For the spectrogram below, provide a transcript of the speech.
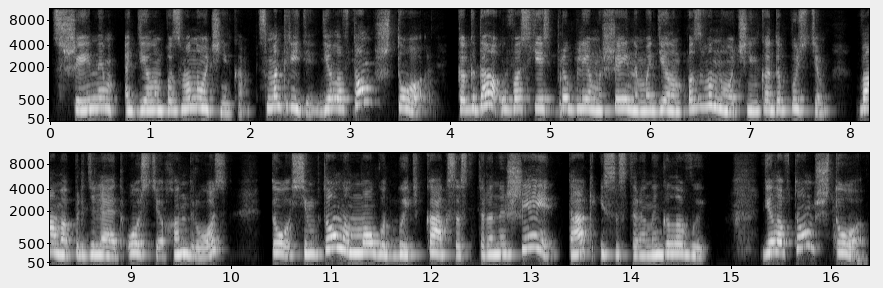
с шейным отделом позвоночника? Смотрите, дело в том, что когда у вас есть проблемы с шейным отделом позвоночника, допустим, вам определяет остеохондроз, то симптомы могут быть как со стороны шеи, так и со стороны головы. Дело в том, что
